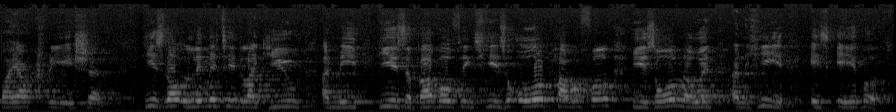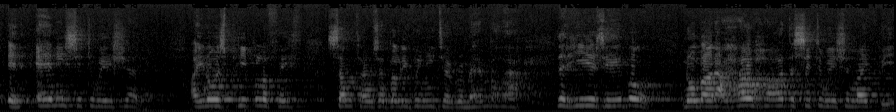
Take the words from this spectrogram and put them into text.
by our creation. He is not limited like you and me. He is above all things. He is all powerful. He is all knowing. And He is able in any situation. I know as people of faith, sometimes I believe we need to remember that. That He is able, no matter how hard the situation might be,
